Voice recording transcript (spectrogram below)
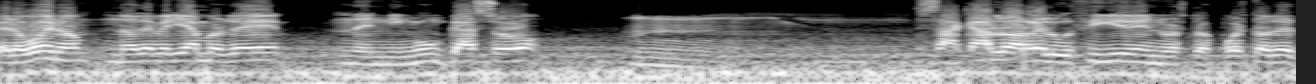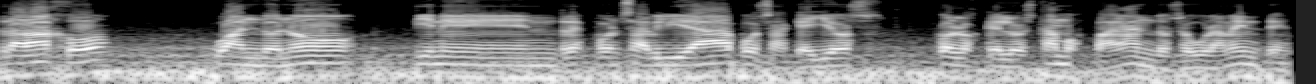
pero bueno no deberíamos de en ningún caso mmm, sacarlo a relucir en nuestros puestos de trabajo cuando no tienen responsabilidad pues aquellos con los que lo estamos pagando seguramente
